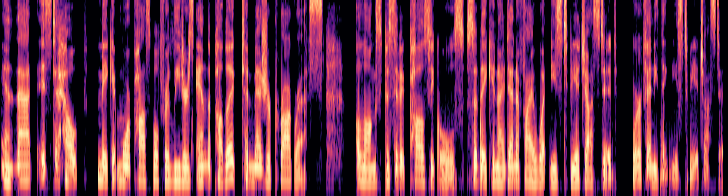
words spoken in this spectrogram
and that is to help make it more possible for leaders and the public to measure progress along specific policy goals so they can identify what needs to be adjusted or if anything needs to be adjusted.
